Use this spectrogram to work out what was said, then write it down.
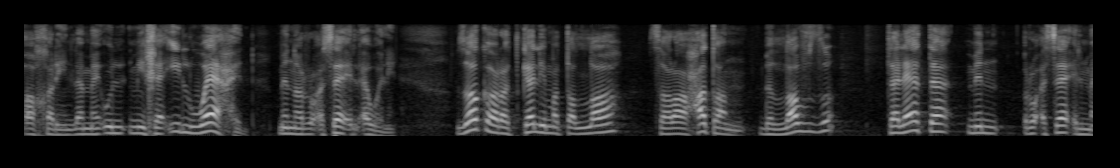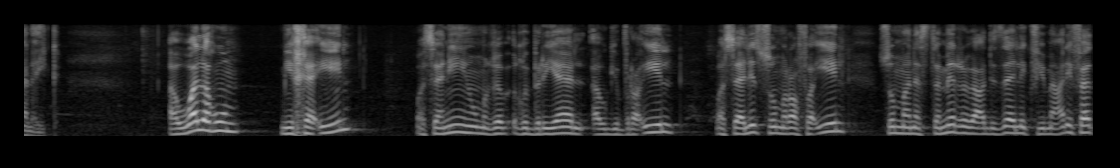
آخرين. لما يقول ميخائيل واحد من الرؤساء الأولين ذكرت كلمة الله صراحة باللفظ ثلاثة من رؤساء الملائكة. أولهم ميخائيل وثانيهم غب- غبريال أو جبرائيل وثالثهم رافائيل. ثم نستمر بعد ذلك في معرفة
